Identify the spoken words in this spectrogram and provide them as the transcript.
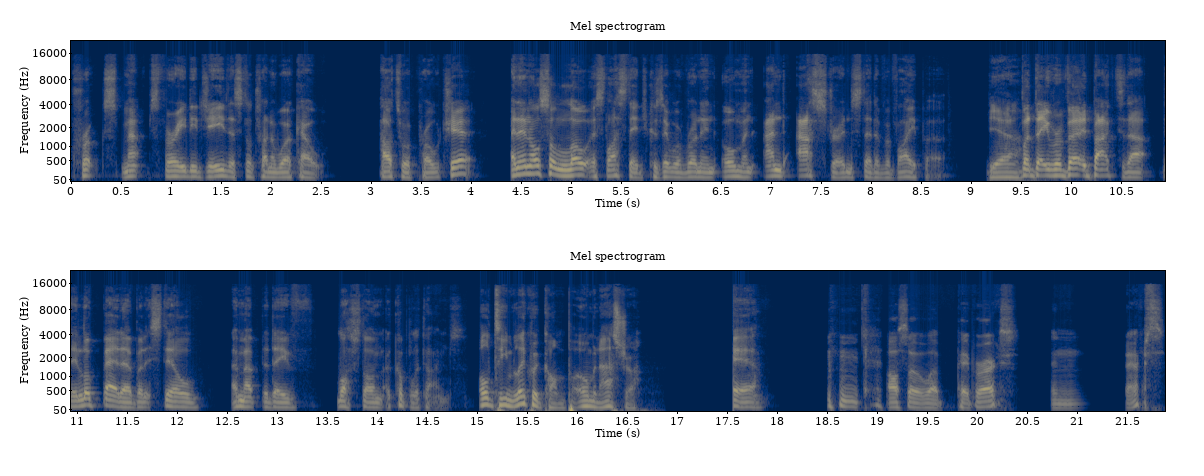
crux maps for EDG. They're still trying to work out how to approach it. And then also Lotus last stage because they were running Omen and Astra instead of a Viper. yeah. But they reverted back to that. They look better, but it's still a map that they've lost on a couple of times. Old Team Liquid comp, Omen Astra. Yeah. also, what Paper Rex and Champs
